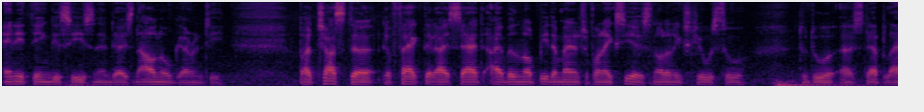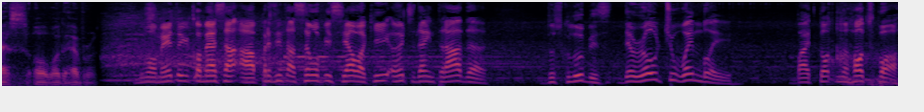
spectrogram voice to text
anything this season, and there is now no guarantee. But just the, the fact that I said I will not be the manager for next year is not an excuse to to do a step less or whatever. No momento em que começa a apresentação oficial aqui, antes da entrada dos clubes, The Road to Wembley, by Tottenham Hotspur.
